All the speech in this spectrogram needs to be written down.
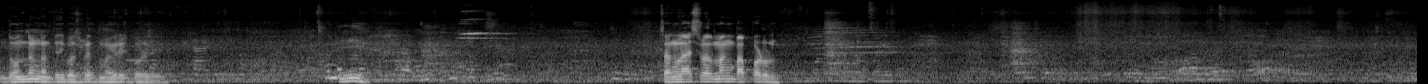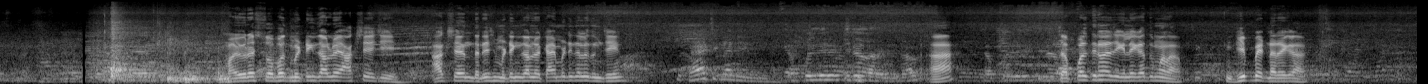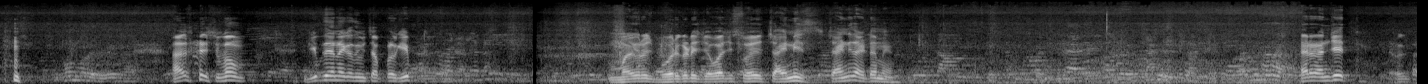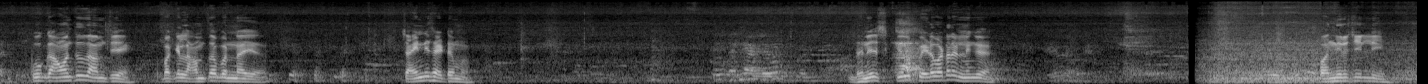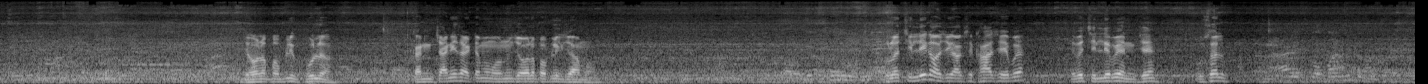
दोन दोन गणपती बसलेत मयुरेश भोरेचे चांगला आशीर्वाद माग बाप पाडून मयुरेश सोबत मीटिंग चालू आहे अक्षयची. अक्षय आणि धनेश मीटिंग चालू आहे. काय मीटिंग चालू आहे तुमची? हा? चप्पल तिनं शिकले का तुम्हाला? गिफ्ट भेटणार आहे का? अरे शुभम. गिफ्ट देणार का तुम्ही चप्पल गिफ्ट मयुरेश भोरकडे जेवायची सोय चायनीज चायनीज आयटम आहे. अरे रणजित खूप गावातच आमचे. बाकी लांबचा पण नाही आहे चायनीज आयटम. धनेश किलो पेड वाटायला नाही का पनीर चिल्ली. जेवला पब्लिक फुल. कारण चायनीज आयटम आहे म्हणून जेवायला पब्लिक जाम तुला चिल्ली खावायची का खास हे बघ हे बघ चिल्ली बघ यांचे. उसल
